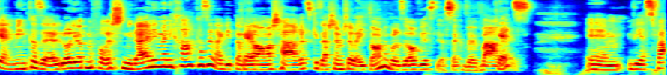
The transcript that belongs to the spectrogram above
כן, מין כזה, לא להיות מפורשת מדי אני מניחה, כזה להגיד את המילה כן. ממש הארץ כי זה השם של העיתון, אבל זה obviously עוסק בארץ. Um, והיא אספה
